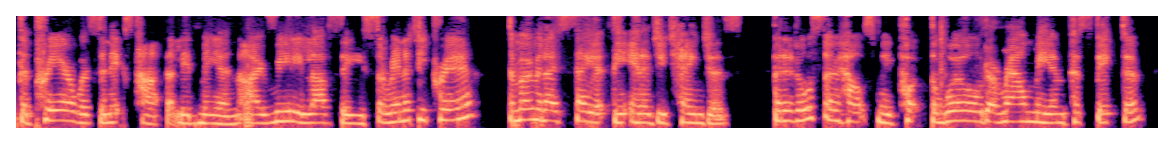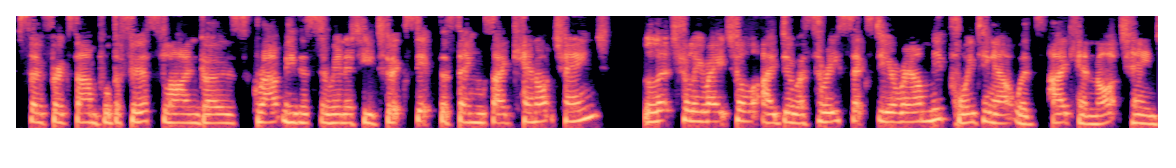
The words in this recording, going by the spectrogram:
The prayer was the next part that led me in. I really love the serenity prayer. The moment I say it, the energy changes. But it also helps me put the world around me in perspective. So, for example, the first line goes, Grant me the serenity to accept the things I cannot change literally, Rachel, I do a 360 around me, pointing outwards. I cannot change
